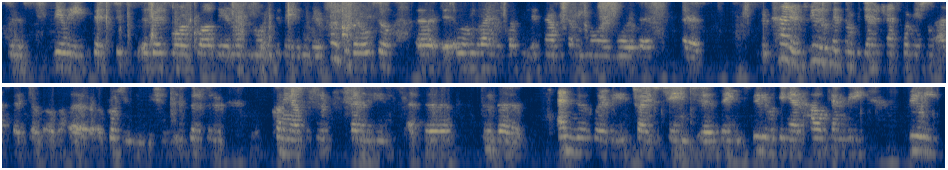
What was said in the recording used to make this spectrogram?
sort of really fits to address more broadly and maybe more integrated in their approaches, but also uh, along the line of what is now becoming more and more of a uh, of pattern, to really look at some of the gender transformational aspects of, of uh, approaching these issues instead of sort of coming out with sort of remedies at the sort of the end of where we try to change uh, things, really looking at how can we really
